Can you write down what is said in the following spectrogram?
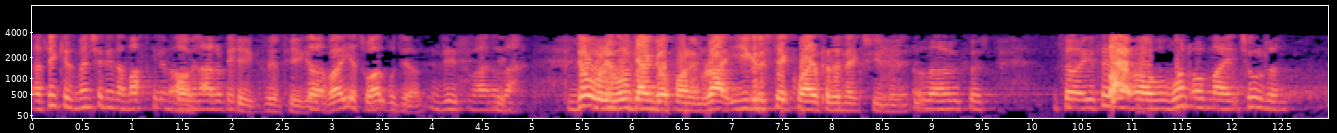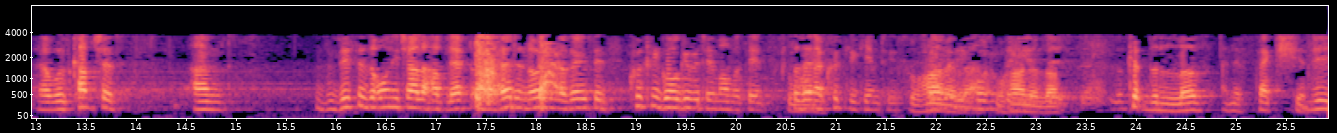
I think it's mentioned in a masculine form in Arabic. ٹھیک ٹھیک ہے So- بھائی یہ سوال پوچھے آپ Ji, subhanallah. Don't worry, we'll gang up on him. Right, you're going to stay quiet for the next few minutes. Allahu Akbar. So he says that uh, one of my children uh, was captured and this is the only child I have left. And I heard a noise in the grave saying, quickly go give it to Imam Hussein. So then I quickly came to you. سبحان اللہ سبحان اللہ Look at the love and affection Ji.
